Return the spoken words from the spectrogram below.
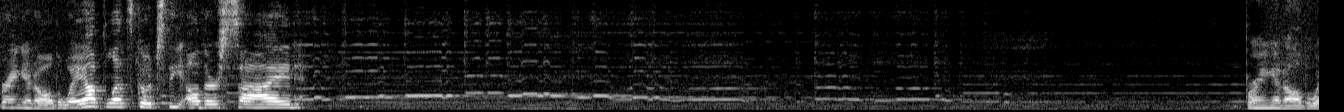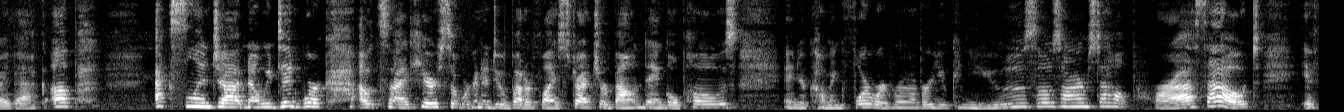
Bring it all the way up. Let's go to the other side. Bring it all the way back up. Excellent job. Now we did work outside here, so we're gonna do a butterfly stretch or bound angle pose and you're coming forward. Remember, you can use those arms to help press out if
